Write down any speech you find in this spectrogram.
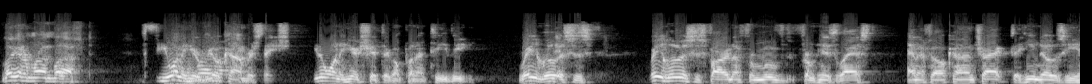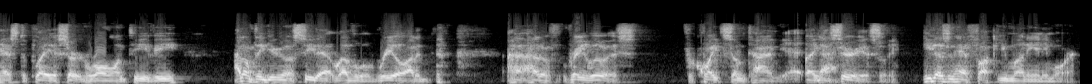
Look at him run left." You want to hear real conversation. You don't want to hear shit they're going to put on TV. Ray Lewis is Ray Lewis is far enough removed from his last NFL contract that he knows he has to play a certain role on TV. I don't think you're going to see that level of real out of out of Ray Lewis for quite some time yet. Like seriously, he doesn't have fuck you money anymore.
